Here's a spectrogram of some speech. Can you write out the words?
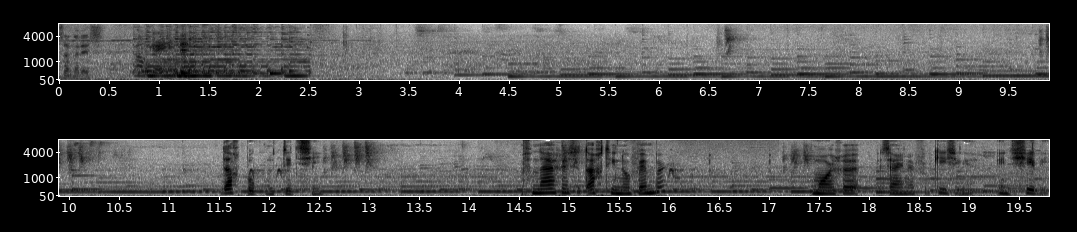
De zangeres. Dagboeknotitie. Vandaag is het 18 november. Morgen zijn er verkiezingen in Chili.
